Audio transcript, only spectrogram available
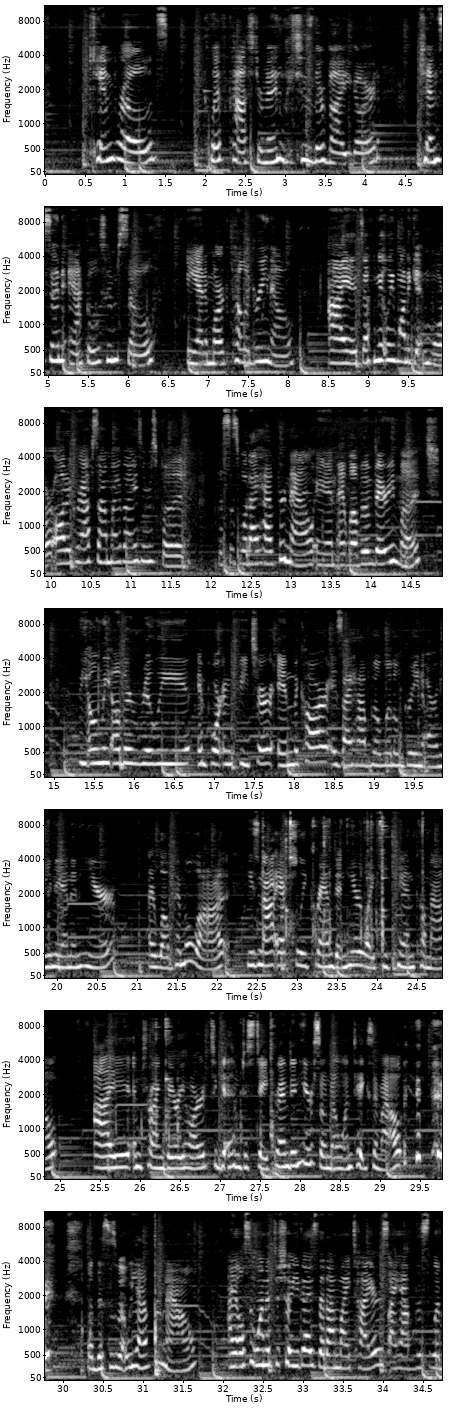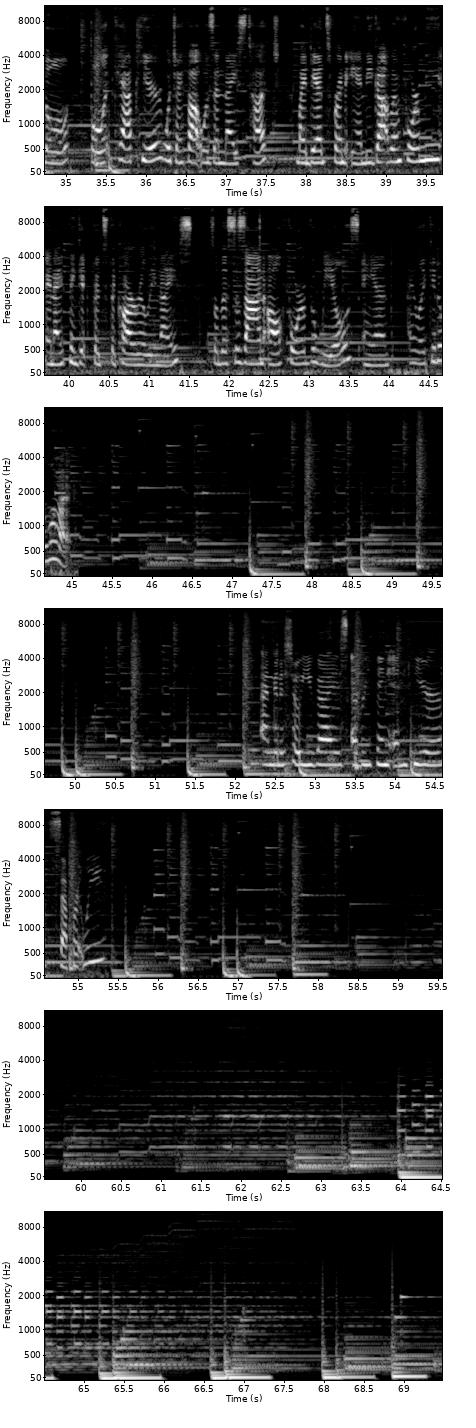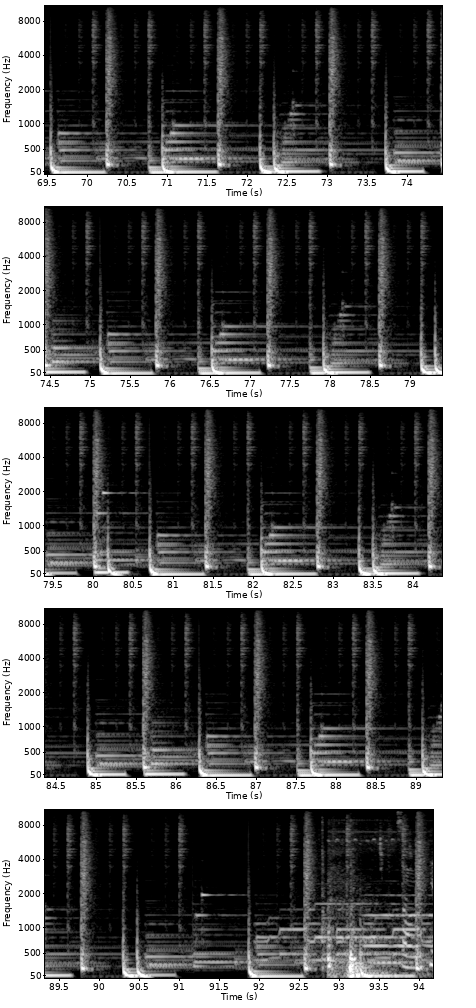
Kim Rhodes, Clif Kosterman, which is their bodyguard, Jensen Ackles himself, and Mark Pellegrino. I definitely want to get more autographs on my visors, but this is what I have for now, and I love them very much. The only other really important feature in the car is I have the little green army man in here. I love him a lot. He's not actually crammed in here like he can come out. I am trying very hard to get him to stay crammed in here so no one takes him out. but this is what we have for now. I also wanted to show you guys that on my tires, I have this little bullet cap here, which I thought was a nice touch. My dad's friend Andy got them for me, and I think it fits the car really nice. So this is on all four of the wheels, and I like it a lot. I'm gonna show you guys everything in here separately.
